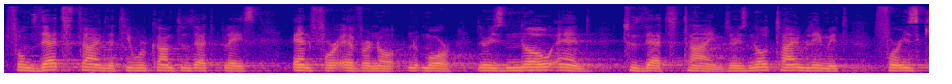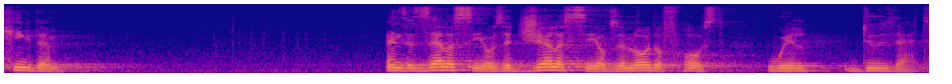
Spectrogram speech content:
From that time that he will come to that place and forevermore. There is no end to that time. There is no time limit for his kingdom. And the zealousy or the jealousy of the Lord of hosts will do that.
